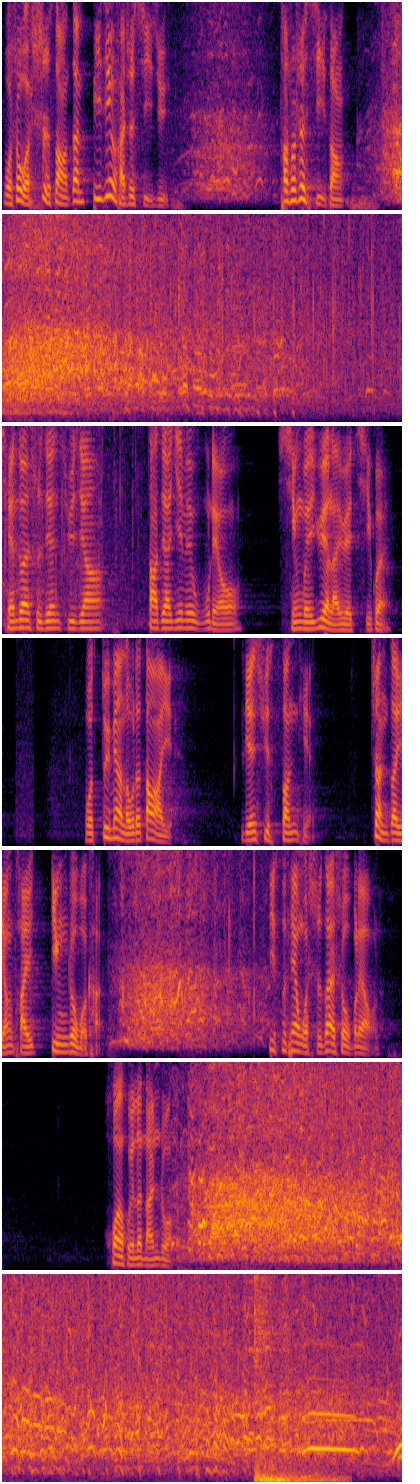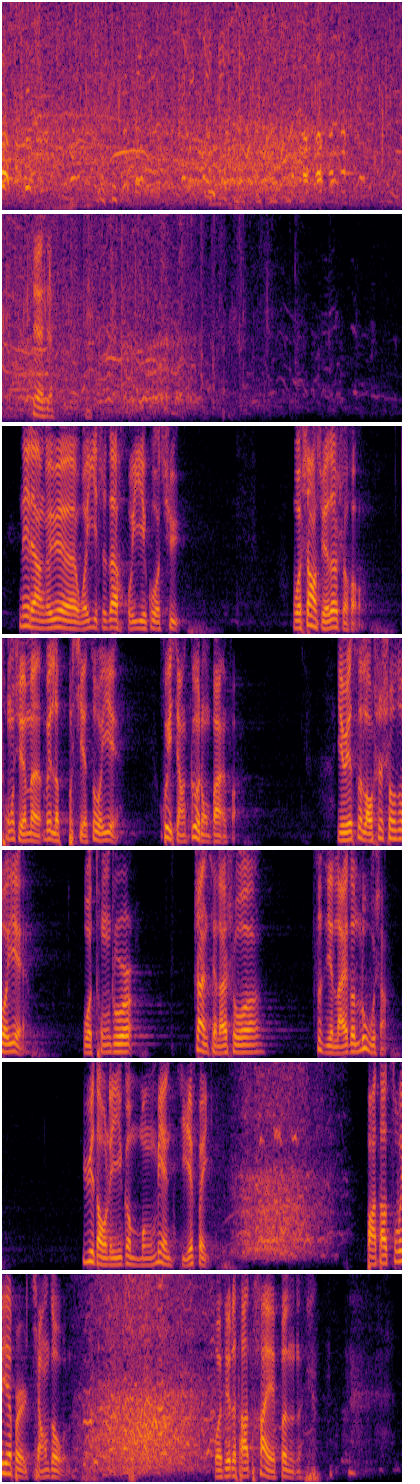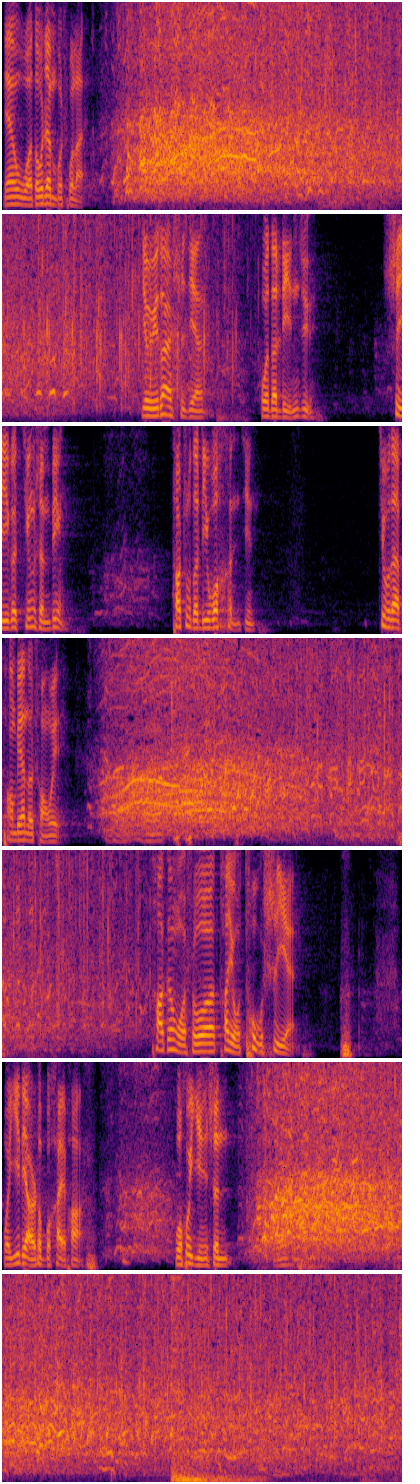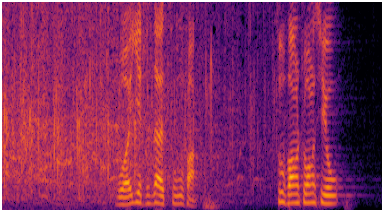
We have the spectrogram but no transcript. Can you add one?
我说我是丧，但毕竟还是喜剧。他说是喜丧。前段时间居家，大家因为无聊，行为越来越奇怪。我对面楼的大爷，连续三天站在阳台盯着我看。第四天我实在受不了了，换回了男装。谢谢。那两个月，我一直在回忆过去。我上学的时候，同学们为了不写作业，会想各种办法。有一次老师收作业，我同桌站起来说，自己来的路上遇到了一个蒙面劫匪，把他作业本抢走了。我觉得他太笨了。连我都认不出来。有一段时间，我的邻居是一个精神病，他住的离我很近，就在旁边的床位。他跟我说他有透视眼，我一点都不害怕，我会隐身。我一直在租房，租房装修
